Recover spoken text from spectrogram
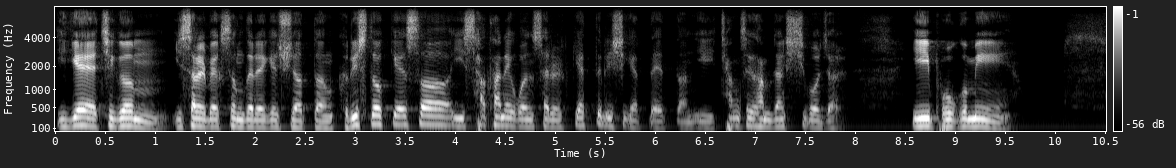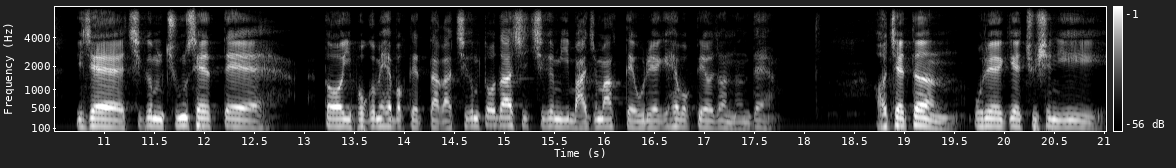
이게 지금 이스라엘 백성들에게 주셨던 그리스도께서 이 사탄의 권세를 깨뜨리시겠다 했던 이 창세기 3장 15절 이 복음이 이제 지금 중세 때 또 이 복음이 회복됐다가 지금 또다시 지금 이 마지막 때 우리에게 회복되어졌는데 어쨌든 우리에게 주신 이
